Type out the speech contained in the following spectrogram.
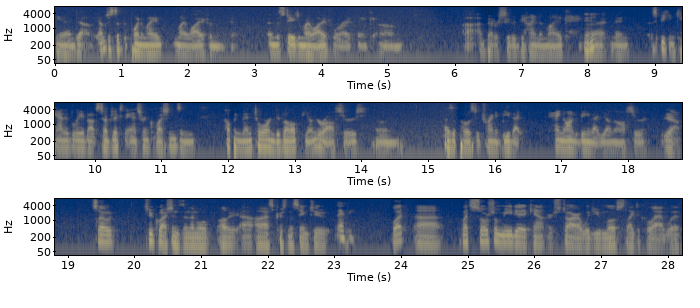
and uh, I'm just at the point in my my life and and the stage in my life where I think um, I'm better suited behind the mic uh, and speaking candidly about subjects and answering questions and helping mentor and develop younger officers, um, as opposed to trying to be that hang on to being that young officer. Yeah. So, two questions, and then we'll I'll, I'll ask Kristen the same too. Okay. What uh, what social media account or star would you most like to collab with?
